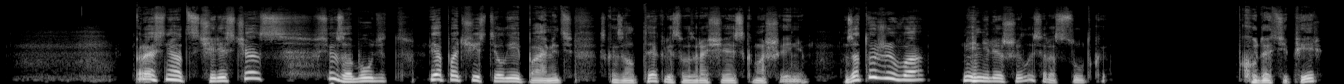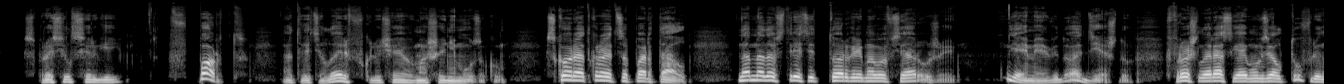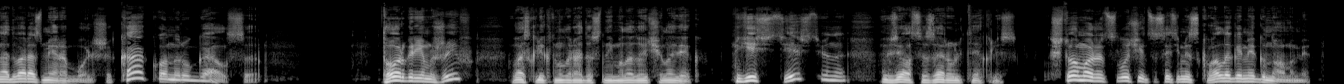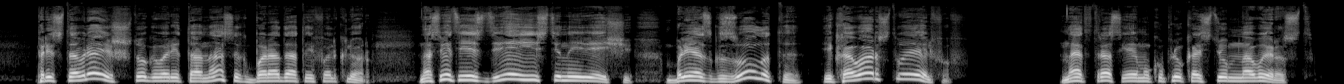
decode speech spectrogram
Проснется через час, все забудет. Я почистил ей память, сказал Теклис, возвращаясь к машине. Зато жива и не лишилась рассудка. Куда теперь? спросил Сергей. В порт, ответил эльф, включая в машине музыку. Скоро откроется портал. Нам надо встретить Торгрима во всеоружии. Я имею в виду одежду. В прошлый раз я ему взял туфли на два размера больше. Как он ругался! Торгрим жив? воскликнул радостный молодой человек. Естественно, взялся за руль Теклис. Что может случиться с этими сквалыгами-гномами? Представляешь, что говорит о нас их бородатый фольклор? На свете есть две истинные вещи: блеск золота и коварство эльфов. На этот раз я ему куплю костюм на вырост.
